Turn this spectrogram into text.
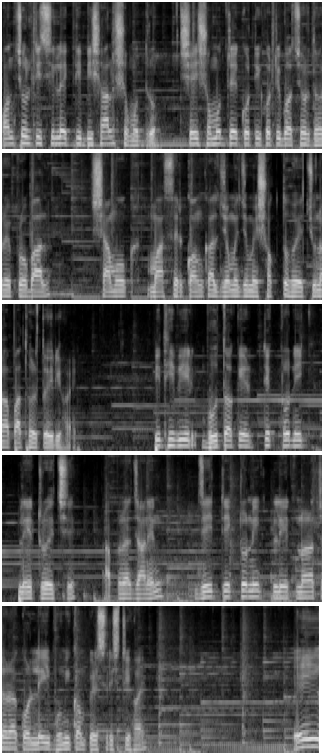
অঞ্চলটি ছিল একটি বিশাল সমুদ্র। সেই সমুদ্রে কোটি কোটি বছর ধরে প্রবাল, শামুক, মাছের কঙ্কাল জমে জমে শক্ত হয়ে চুনা পাথর তৈরি হয়। পৃথিবীর ভূত্বকের টেকটনিক প্লেট রয়েছে। আপনারা জানেন যে টেকটনিক প্লেট নড়াচড়া করলেই ভূমিকম্পের সৃষ্টি হয়। এই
